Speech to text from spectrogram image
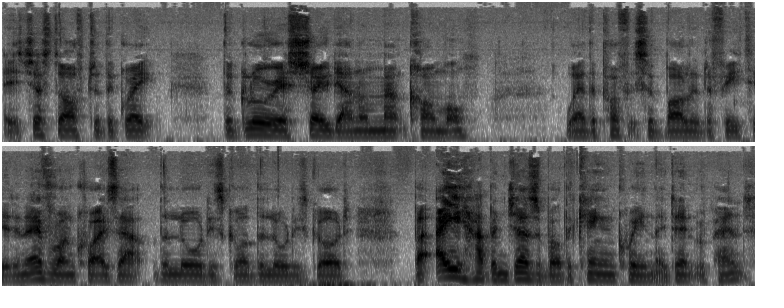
It's just after the great, the glorious showdown on Mount Carmel, where the prophets of Baal are defeated, and everyone cries out, "The Lord is God! The Lord is God!" But Ahab and Jezebel, the king and queen, they don't repent,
